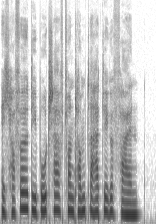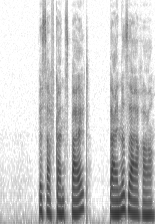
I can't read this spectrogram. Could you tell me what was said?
Ich hoffe, die Botschaft von Tomte hat dir gefallen. Bis auf ganz bald, deine Sarah.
